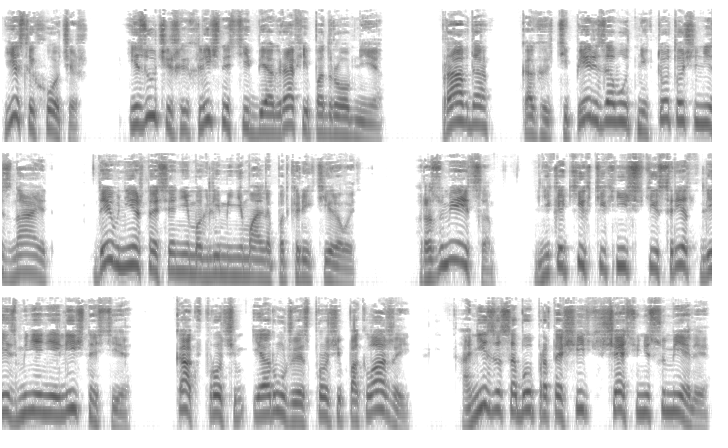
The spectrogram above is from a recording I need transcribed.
если хочешь, изучишь их личности и биографии подробнее. Правда, как их теперь зовут, никто точно не знает. Да и внешность они могли минимально подкорректировать. Разумеется, никаких технических средств для изменения личности, как, впрочем, и оружие с прочей поклажей, они за собой протащить, к счастью, не сумели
